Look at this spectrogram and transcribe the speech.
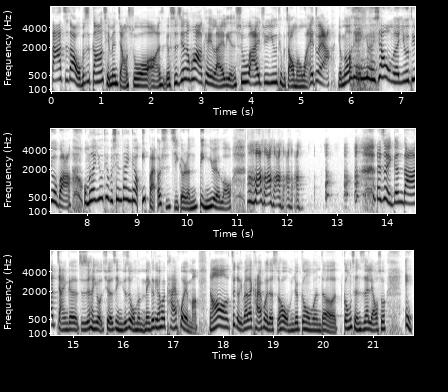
大家知道我不是刚刚前面讲说啊，有时间的话可以来脸书、IG、YouTube 找我们玩。哎，对啊，有没有订阅一下我们的 YouTube 啊？我们的 YouTube 现在应该有一百二十几个人订阅喽。在这里跟大家讲一个只是很有趣的事情，就是我们每个礼拜会开会嘛，然后这个礼拜在开会的时候，我们就跟我们的工程师在聊说，哎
